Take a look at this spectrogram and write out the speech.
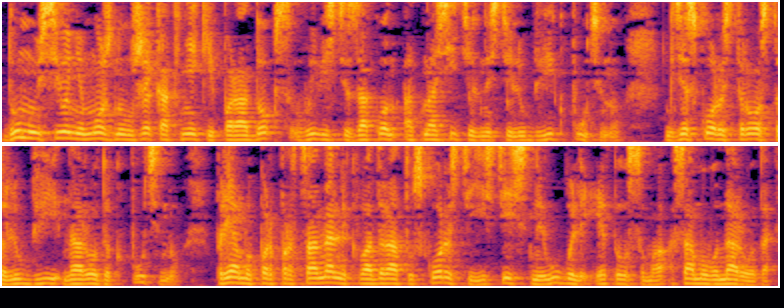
«Думаю, сегодня можно уже как некий парадокс вывести закон относительности любви к Путину, где скорость роста любви народа к Путину прямо пропорциональна квадрату скорости естественной убыли этого само, самого народа.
